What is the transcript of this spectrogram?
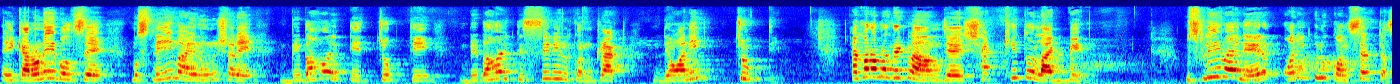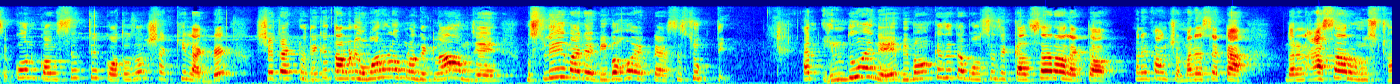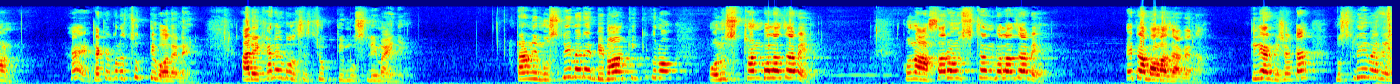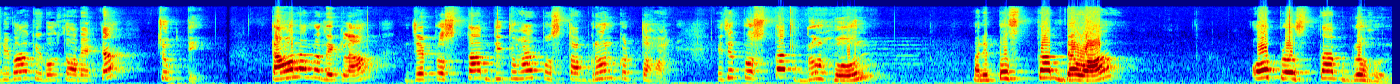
এই কারণেই বলছে মুসলিম আইন অনুসারে বিবাহ একটি চুক্তি, বিবাহ একটি সিভিল কন্ট্রাক্ট দেওয়ানি চুক্তি। এখন আমরা দেখলাম যে সাক্ষী তো লাগবে মুসলিম আইনের অনেকগুলো কনসেপ্ট আছে। কোন কনসেপ্টে কতজন সাক্ষী লাগবে সেটা একটু দেখে, তার মানে ওভারঅল আমরা দেখলাম যে মুসলিম আইনে বিবাহ একটা আছে চুক্তি। অ্যান্ড হিন্দু আইনে বিবাহকে যেটা বলছে যে কালচারাল একটা মানে ফাংশন মানে হচ্ছে একটা ধরেন আচার অনুষ্ঠান। হ্যাঁ এটাকে কোনো চুক্তি বলে নাই। আর এখানে বলছে চুক্তি মুসলিম আইনে। তার মানে মুসলিম আইনে বিবাহকে কি কোনো অনুষ্ঠান বলা যাবে? কোনো আচার অনুষ্ঠান বলা যাবে? এটা বলা যাবে না। ক্লিয়ার বিষয়টা? মুসলিম আইনের বিবাহকে বলতে হবে একটা চুক্তি। তাহলে আমরা দেখলাম যে প্রস্তাব দিতে হয়, প্রস্তাব গ্রহণ করতে হয়। এই যে প্রস্তাব গ্রহণ মানে প্রস্তাব দেওয়া ও প্রস্তাব গ্রহণ,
